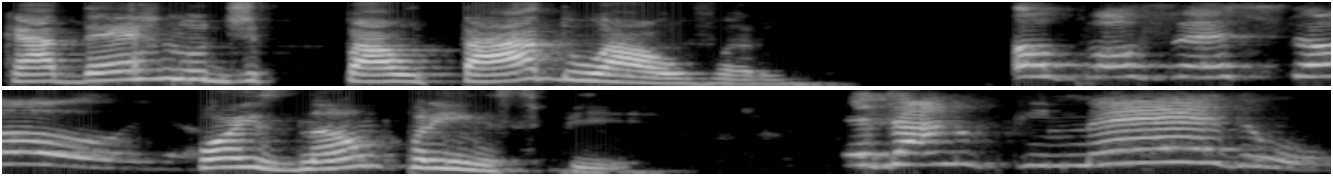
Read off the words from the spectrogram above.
Caderno de pautado, Álvaro? Ô, professora! Pois não, príncipe? Você está no primeiro?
